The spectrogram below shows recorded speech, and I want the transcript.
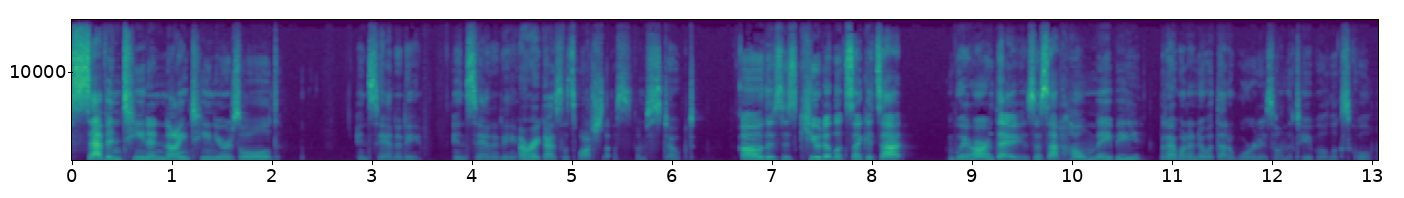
17 and 19 years old. Insanity. Insanity. All right, guys, let's watch this. I'm stoked. Oh, this is cute. It looks like it's at. Where are they? Is this at home, maybe? But I want to know what that award is on the table. It looks cool.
